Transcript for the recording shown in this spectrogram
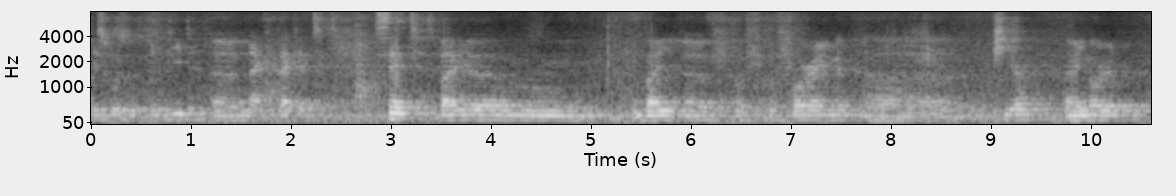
this was indeed a NAC packet sent by um, by a, a foreign peer in order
